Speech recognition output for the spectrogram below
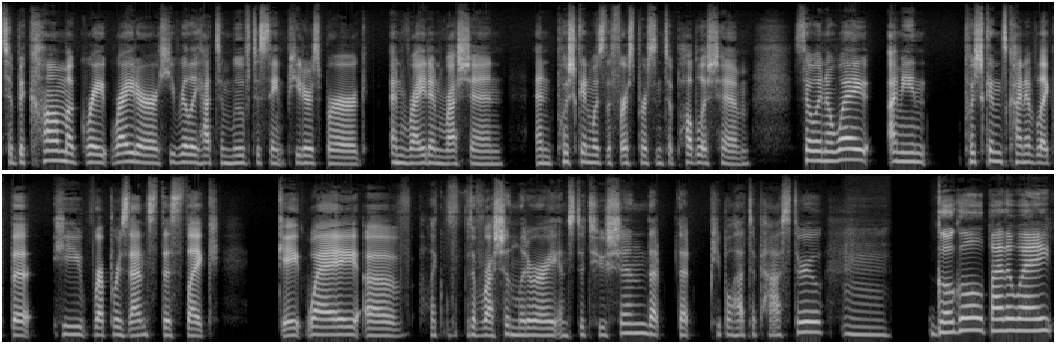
to become a great writer, he really had to move to St. Petersburg and write in Russian. And Pushkin was the first person to publish him. So, in a way, I mean, Pushkin's kind of like the, he represents this like gateway of like the Russian literary institution that that people had to pass through. Mm. Gogol, by the way,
